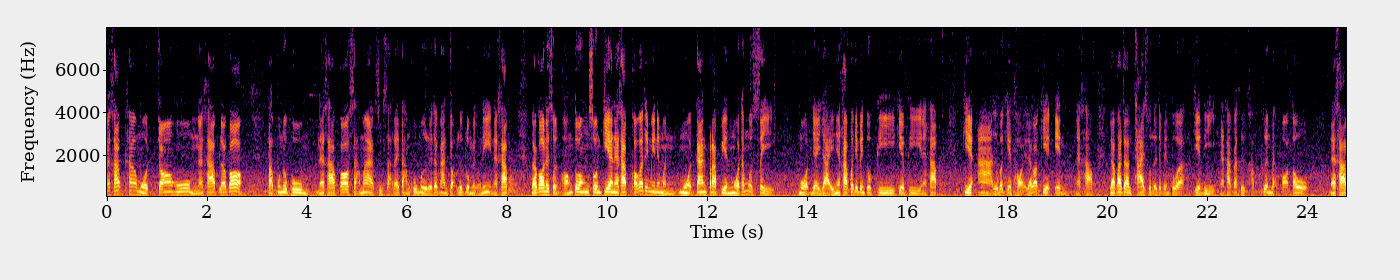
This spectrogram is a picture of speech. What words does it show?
นะครับ เข้าโหมดจอโฮมนะครับแล้วก็ปรับอุณหภูมินะครับ ก็สามารถศึกษาได้ตามคู่มือเลยถ้าการเจาะลึกลงไปกว่านี้นะครับ แล้วก็ในส่วนของตัวโซนเกียร์นะครับเขาก็จะมีในเหมือนโหมดการปรับเปลี่ยนโหมดทั้งหมด 4 โหมดใหญ่ๆนะครับก็จะเป็นตัว P เกียร์ P นะครับเกียร์ R หรือว่าเกียร์ถอยแล้วก็เกียร์ N นะครับแล้วก็จะท้ายสุดเราจะเป็นตัวเกียร์ D นะครับก็คือขับเคลื่อนแบบออโต้นะครับ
